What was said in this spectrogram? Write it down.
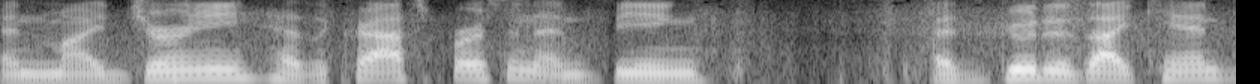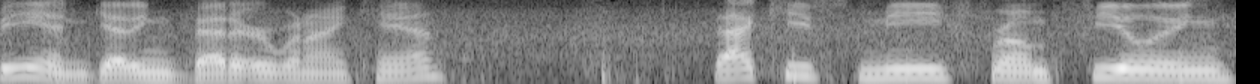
and my journey as a craftsperson and being as good as I can be and getting better when I can. That keeps me from feeling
